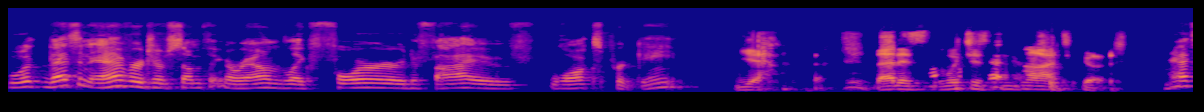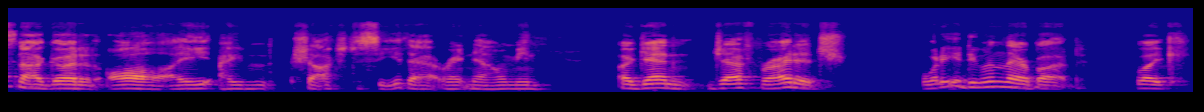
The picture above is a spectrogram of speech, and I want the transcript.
Well, that's an average of something around like four to five walks per game. Yeah, that is, which is not good. That's not good at all. I I'm shocked to see that right now. I mean, again, Jeff Bridich, what are you doing there, bud? Like,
